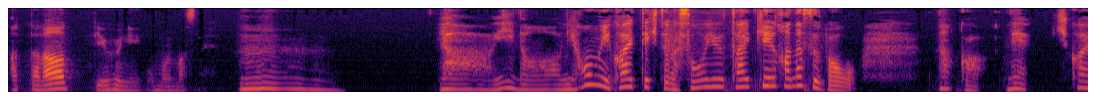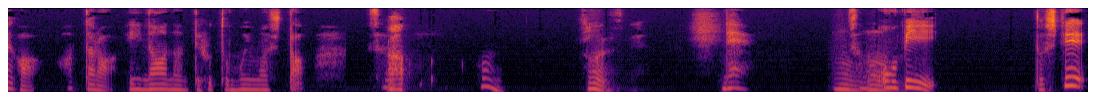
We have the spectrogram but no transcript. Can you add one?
あったなっていうふうに思いますね。うん。いやー、いいなー日本に帰ってきたらそういう体験話す場を、なんかね、機会があったらいいなーなんてふと思いました。それあ、うん。そうですね。ね。うん、その OB として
